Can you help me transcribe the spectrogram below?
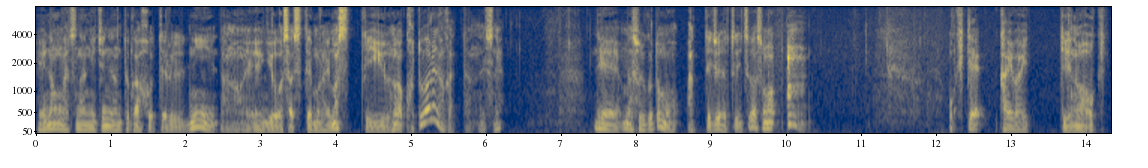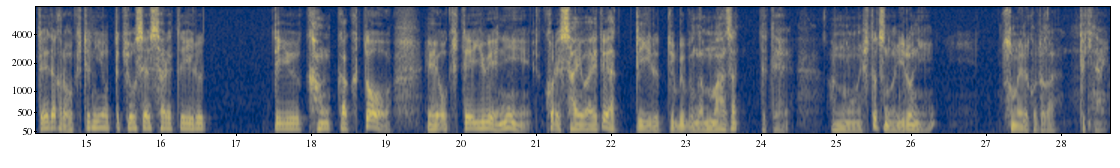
えー、何月何日になんとかホテルにあの営業をさせてもらいますっていうのは断れなかったんですね。で、まあそういうこともあって、じゃあ実はその 掟界隈っていうのは掟だから掟によって強制されているっていう感覚と、えー、掟ゆえにこれ幸いとやっているっていう部分が混ざってて、あの、一つの色に染めることができない。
